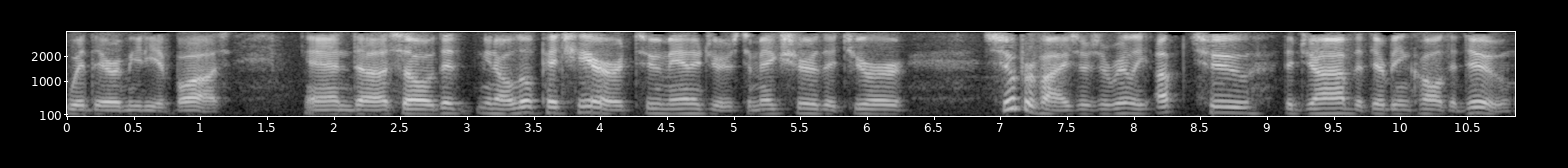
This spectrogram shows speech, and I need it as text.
with their immediate boss. And uh, so that you know, a little pitch here to managers to make sure that your supervisors are really up to the job that they're being called to do,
